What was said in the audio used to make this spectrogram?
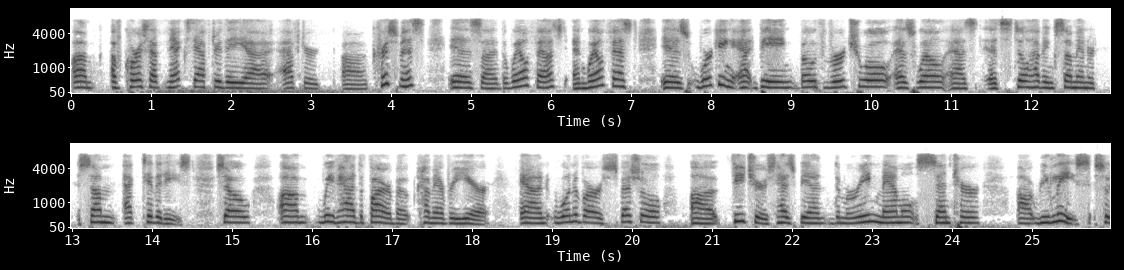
Um, of course, up next after the uh, after uh, Christmas is uh, the Whale Fest, and Whale Fest is working at being both virtual as well as it's still having some entertainment some activities. So um, we've had the fireboat come every year, and one of our special uh, features has been the Marine Mammal Center uh, release. So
